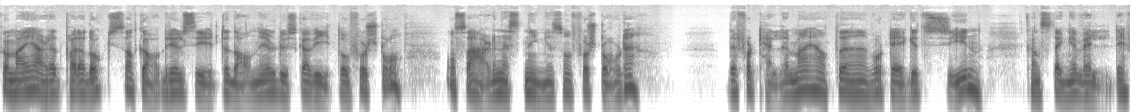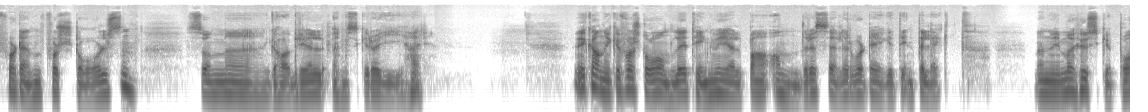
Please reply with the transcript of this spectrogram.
For meg er det et paradoks at Gabriel sier til Daniel du skal vite og forstå, og så er det nesten ingen som forstår det, det forteller meg at uh, vårt eget syn kan stenge veldig for den forståelsen som uh, Gabriel ønsker å gi her. Vi kan ikke forstå åndelige ting ved hjelp av andres eller vårt eget intellekt, men vi må huske på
